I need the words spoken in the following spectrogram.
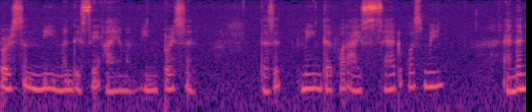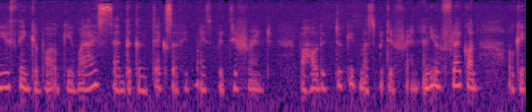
person mean when they say i am a mean person? Does it mean that what i said was mean? And then you think about okay what i said the context of it might be different but how they took it must be different. And you reflect on okay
